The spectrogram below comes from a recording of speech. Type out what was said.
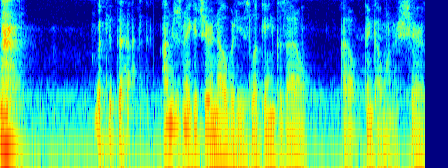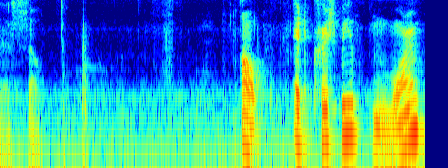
Look at that. I'm just making sure nobody's looking because I don't I don't think I want to share this, so. Oh, it's crispy and warm.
